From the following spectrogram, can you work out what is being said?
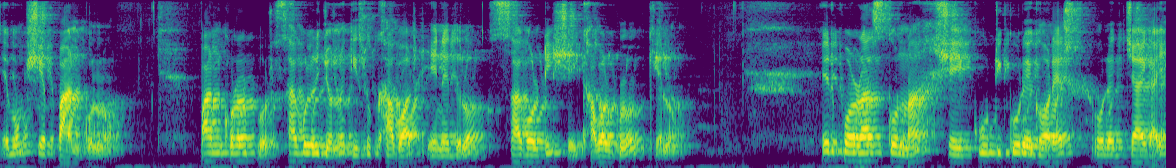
এবং সে পান করল। পান করার পর ছাগলের জন্য কিছু খাবার এনে দিল। ছাগলটি সেই খাবারগুলো খেলো। এরপর রাজকন্যা সেই কুটি করে ঘরের অনেক জায়গায়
